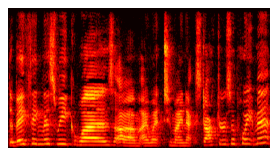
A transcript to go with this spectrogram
the big thing this week was um, I went to my next doctor's appointment.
